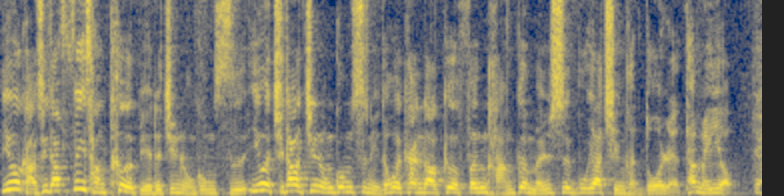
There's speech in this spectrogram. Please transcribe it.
优游卡是一家非常特别的金融公司，因为其他的金融公司你都会看到各分行、各门市部要请很多人，它没有。对，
